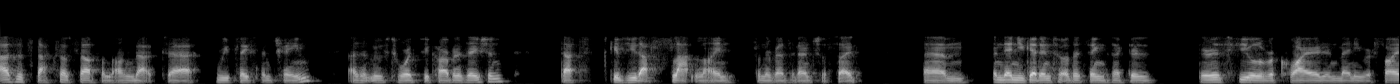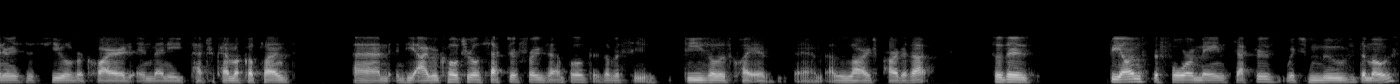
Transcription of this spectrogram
as it stacks itself along that uh, replacement chain, as it moves towards decarbonization, that gives you that flat line from the residential side. Um, and then you get into other things like there's there is fuel required in many refineries. There's fuel required in many petrochemical plants. Um, in the agricultural sector, for example, there's obviously diesel is quite a, um, a large part of that. So there's beyond the four main sectors which move the most,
